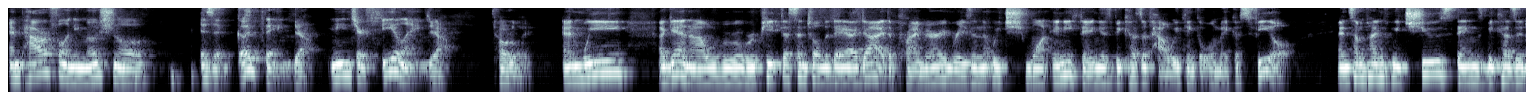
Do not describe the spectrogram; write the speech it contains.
And powerful and emotional is a good thing. Yeah. It means you're feeling. Yeah, totally. And we, again, I will repeat this until the day I die. The primary reason that we want anything is because of how we think it will make us feel. And sometimes we choose things because it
